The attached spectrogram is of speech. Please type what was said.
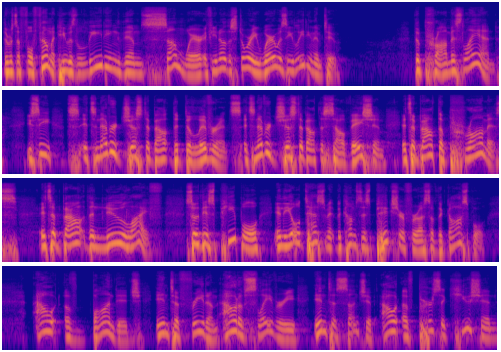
there was a fulfillment. He was leading them somewhere. If you know the story, where was he leading them to? The promised land. You see, it's never just about the deliverance, it's never just about the salvation, it's about the promise, it's about the new life. So, this people in the Old Testament becomes this picture for us of the gospel out of bondage into freedom, out of slavery into sonship, out of persecution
